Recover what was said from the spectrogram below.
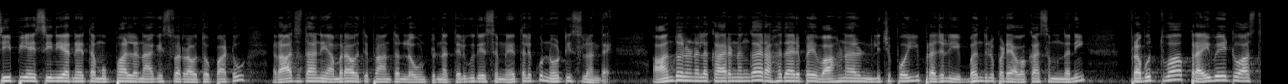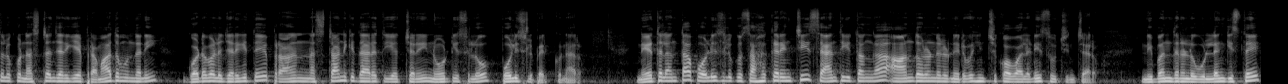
సిపిఐ సీనియర్ నేత ముప్పాళ్ళ నాగేశ్వరరావుతో పాటు రాజధాని అమరావతి ప్రాంతంలో ఉంటున్న తెలుగుదేశం నేతలకు నోటీసులు అందాయి. ఆందోళనల కారణంగా రహదారిపై వాహనాలు నిలిచిపోయి ప్రజలు ఇబ్బందులు పడే అవకాశం ఉందని ప్రభుత్వ ప్రైవేటు ఆస్తులకు నష్టం జరిగే ప్రమాదం ఉందని గొడవలు జరిగితే ప్రాణ నష్టానికి దారితీయొచ్చని నోటీసులో పోలీసులు పేర్కొన్నారు. నేతలంతా పోలీసులకు సహకరించి శాంతియుతంగా ఆందోళనలు నిర్వహించుకోవాలని సూచించారు. నిబంధనలు ఉల్లంఘిస్తే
